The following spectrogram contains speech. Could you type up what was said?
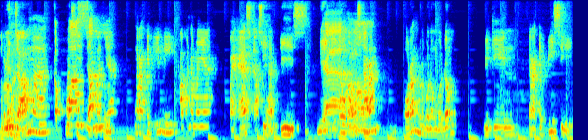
belum zaman masih Kepuasan. zamannya ngerakit ini apa namanya PS kasih hard disk Ya. Gitu. kalau sekarang orang berbondong-bondong bikin ngerakit PC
